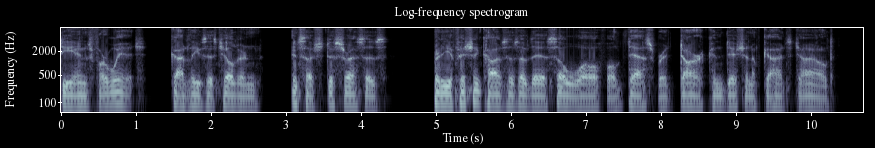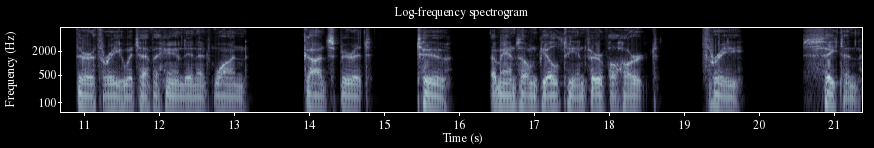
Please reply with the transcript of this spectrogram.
the ends for which God leaves his children in such distresses, for the efficient causes of this so woeful, desperate, dark condition of God's child, there are three which have a hand in it. One, God's Spirit. Two, a man's own guilty and fearful heart. Three, Satan.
